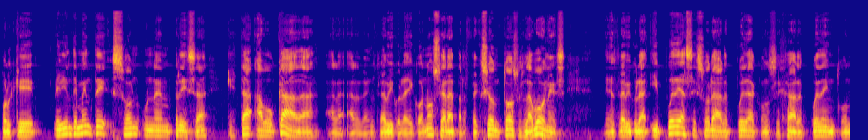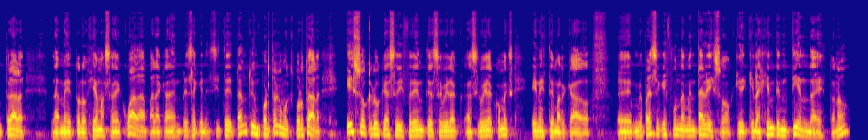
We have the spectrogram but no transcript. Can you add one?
porque evidentemente son una empresa está abocada a la, a industria avícola y conoce a la perfección todos sus eslabones de nuestra avícola y puede asesorar, puede aconsejar, puede encontrar la metodología más adecuada para cada empresa que necesite tanto importar como exportar. Eso creo que hace diferente a Silveira, Comex en este mercado. Eh, me parece que es fundamental eso, que, que la gente entienda esto, ¿no?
